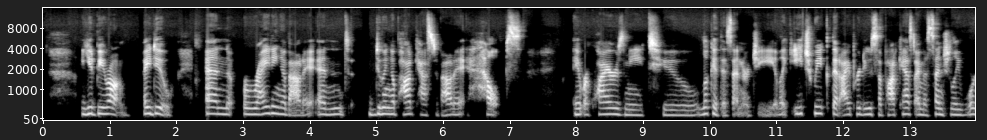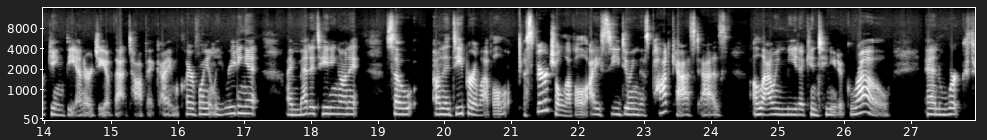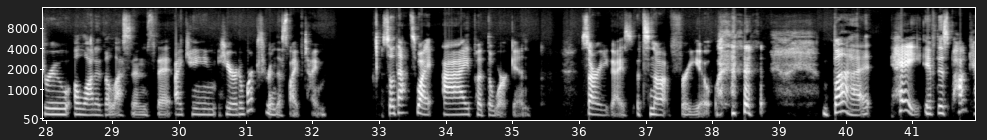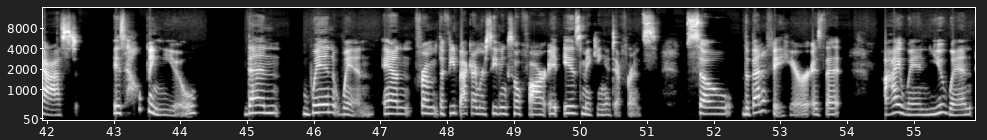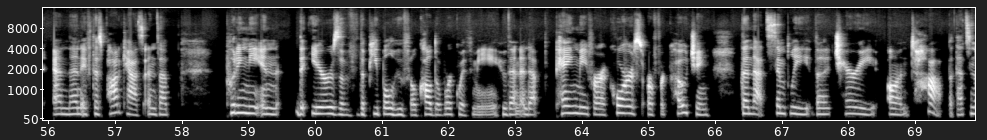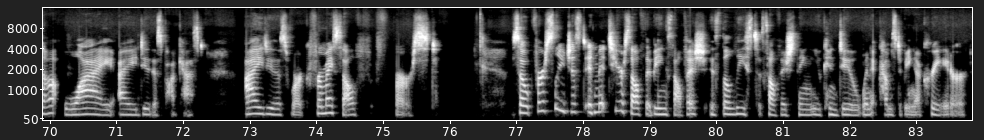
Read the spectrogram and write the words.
you'd be wrong. I do. And writing about it and doing a podcast about it helps. It requires me to look at this energy. Like each week that I produce a podcast, I'm essentially working the energy of that topic. I'm clairvoyantly reading it, I'm meditating on it. So, on a deeper level, a spiritual level, I see doing this podcast as allowing me to continue to grow and work through a lot of the lessons that I came here to work through in this lifetime. So that's why I put the work in. Sorry, you guys, it's not for you. but hey, if this podcast is helping you, then win win. And from the feedback I'm receiving so far, it is making a difference. So the benefit here is that I win, you win. And then if this podcast ends up putting me in the ears of the people who feel called to work with me, who then end up paying me for a course or for coaching, then that's simply the cherry on top. But that's not why I do this podcast. I do this work for myself first. So, firstly, just admit to yourself that being selfish is the least selfish thing you can do when it comes to being a creator.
